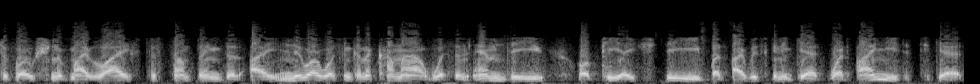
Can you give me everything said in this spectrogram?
devotion of my life to something that I knew I wasn't going to come out with an MD or PhD, but I was going to get what I needed to get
